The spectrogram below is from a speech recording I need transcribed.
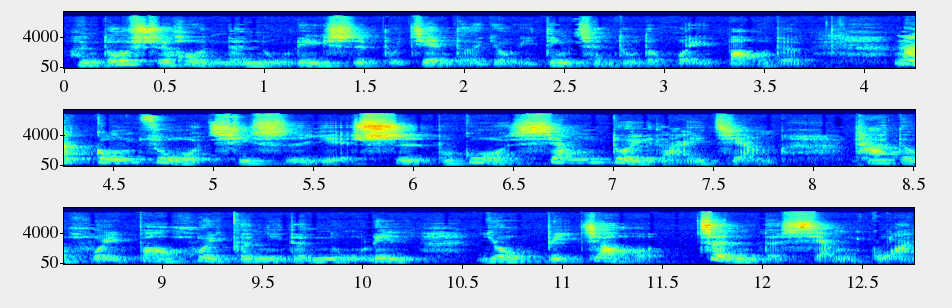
很多时候，你的努力是不见得有一定程度的回报的。那工作其实也是，不过相对来讲，它的回报会跟你的努力有比较正的相关。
